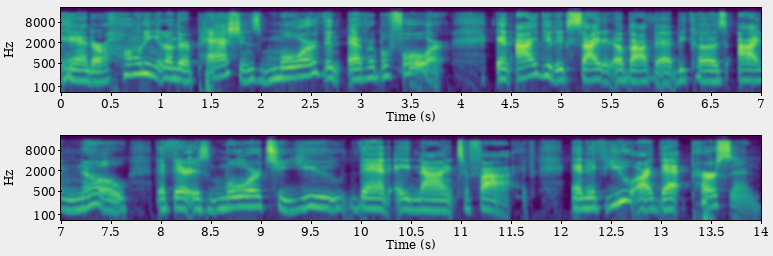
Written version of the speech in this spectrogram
and are honing it on their passions more than ever before. And I get excited about that because I know that there is more to you than a nine to five. And if you are that person,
